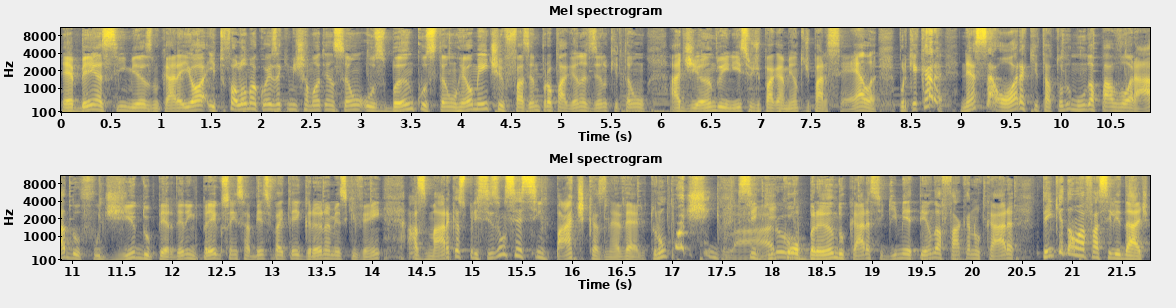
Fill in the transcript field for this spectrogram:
É bem assim mesmo, cara. E, ó, e tu falou uma coisa que me chamou a atenção: os bancos estão realmente fazendo propaganda dizendo que estão adiando o início de pagamento de parcela. Porque, cara, nessa hora que tá todo mundo apavorado, fudido, perdendo emprego sem saber se vai ter grana mês que vem, as marcas precisam ser simpáticas, né, velho? Tu não pode chi- seguir cobrando o cara, seguir metendo a faca no cara. Tem que dar uma facilidade.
